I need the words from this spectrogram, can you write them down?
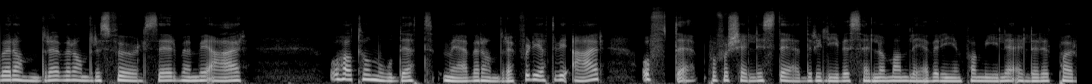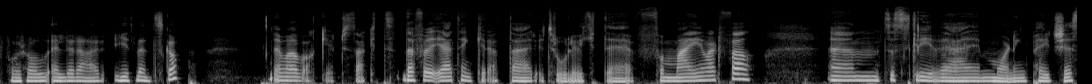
hverandre, hverandres følelser, hvem vi er. Og ha tålmodighet med hverandre. Fordi at vi er ofte på forskjellige steder i livet, selv om man lever i en familie eller et parforhold eller er i et vennskap. Det var vakkert sagt. Derfor jeg tenker at det er utrolig viktig, for meg i hvert fall. Um, så skriver jeg morning pages,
